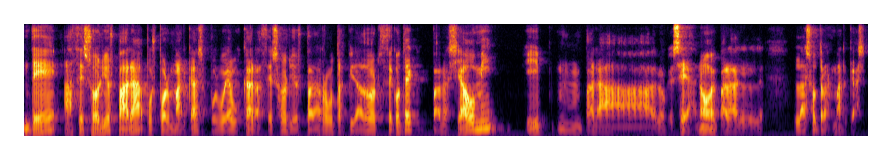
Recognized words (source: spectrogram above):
de accesorios para, pues por marcas. Pues voy a buscar accesorios para robot aspirador Cecotec, para Xiaomi y mm, para lo que sea, ¿no? Para las otras marcas.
